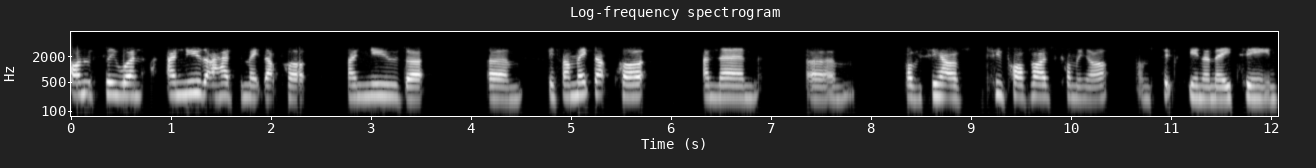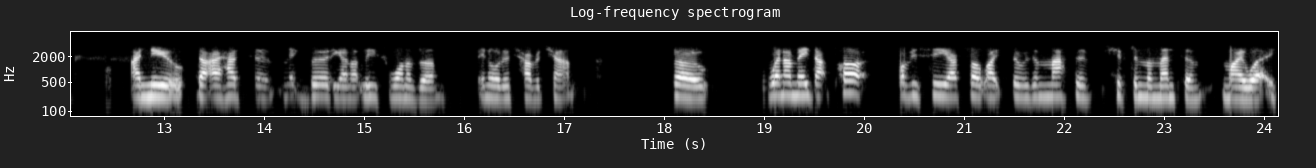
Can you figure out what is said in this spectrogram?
honestly, when I knew that I had to make that putt, I knew that um, if I make that putt and then um, obviously have two par fives coming up, I'm 16 and 18, I knew that I had to make birdie on at least one of them in order to have a chance. So when I made that putt, obviously I felt like there was a massive shift in momentum my way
